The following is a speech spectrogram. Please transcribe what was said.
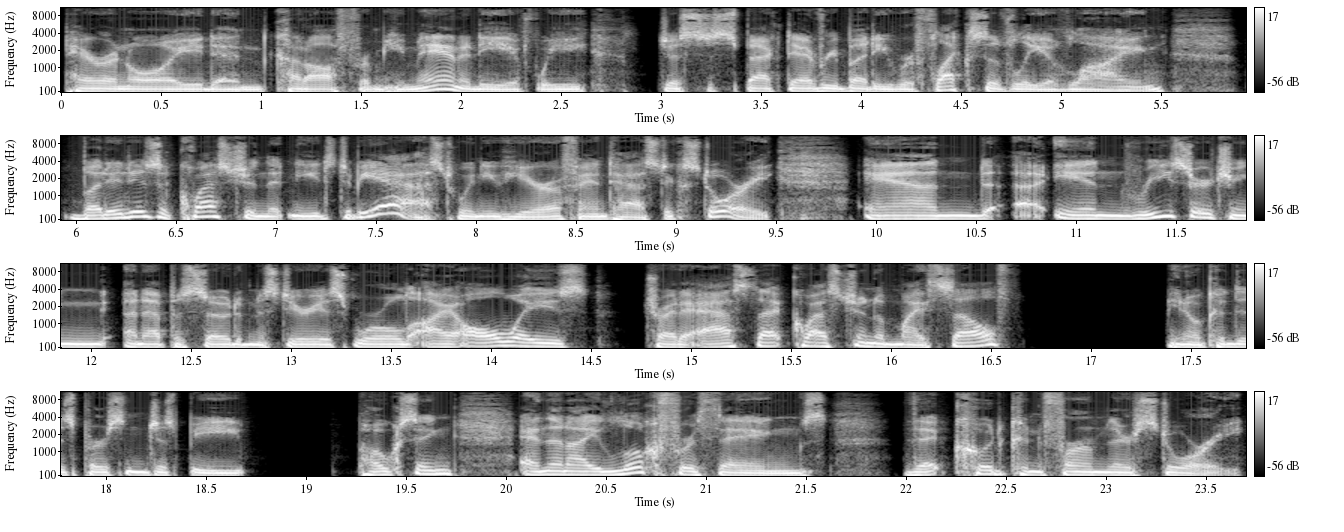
paranoid and cut off from humanity if we just suspect everybody reflexively of lying. But it is a question that needs to be asked when you hear a fantastic story. And uh, in researching an episode of Mysterious World, I always try to ask that question of myself. You know, could this person just be hoaxing, and then I look for things that could confirm their story.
